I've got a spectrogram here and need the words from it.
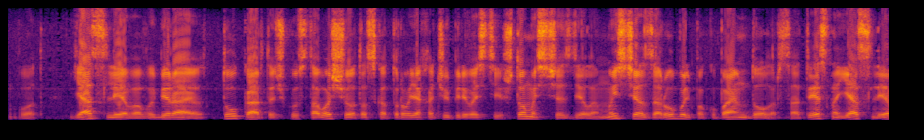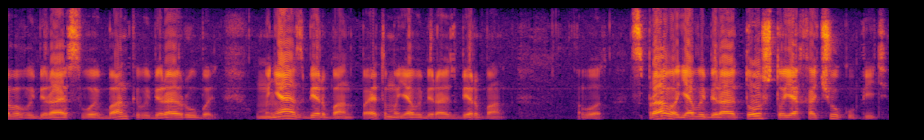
Вот. Я слева выбираю ту карточку с того счета, с которого я хочу перевести. Что мы сейчас делаем? Мы сейчас за рубль покупаем доллар. Соответственно, я слева выбираю свой банк и выбираю рубль. У меня Сбербанк, поэтому я выбираю Сбербанк. Вот. Справа я выбираю то, что я хочу купить.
